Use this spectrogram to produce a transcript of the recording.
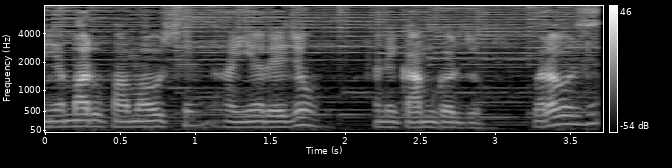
અહીંયા મારું ફાર્મ હાઉસ છે. અહીંયા રહેજો અને કામ કરજો. બરાબર છે?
